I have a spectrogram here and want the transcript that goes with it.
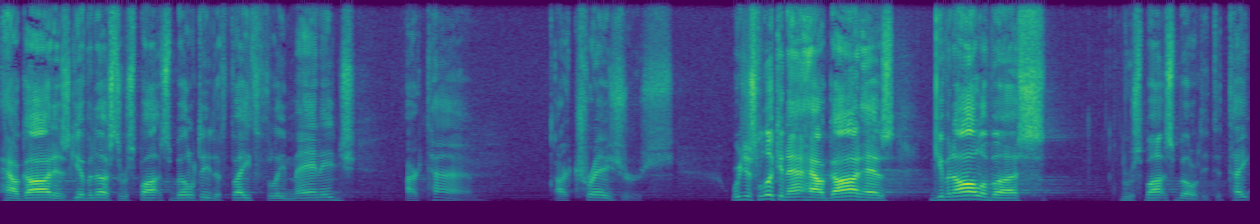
how God has given us the responsibility to faithfully manage our time, our treasures. We're just looking at how God has given all of us the responsibility to take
